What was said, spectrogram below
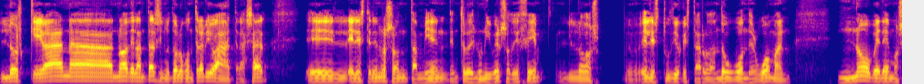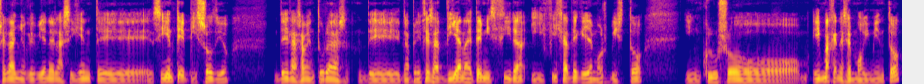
Los que van a no adelantar, sino todo lo contrario, a atrasar el, estreno son también dentro del universo DC los el estudio que está rodando Wonder Woman. No veremos el año que viene la siguiente, el siguiente episodio de las aventuras de la princesa Diana de Temiscira y fíjate que ya hemos visto incluso imágenes en movimiento,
